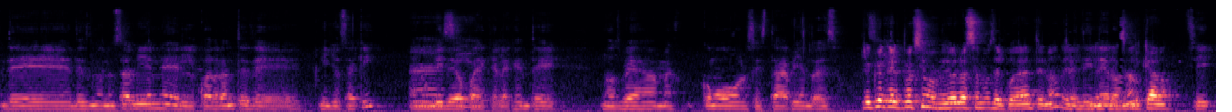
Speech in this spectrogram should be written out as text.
de desmenuzar bien el cuadrante de Kiyosaki en un video sí. para que la gente nos vea mej- cómo se está viendo eso. Yo creo que el próximo video lo hacemos del cuadrante, ¿no? Del dinero, ¿no? explicado. Sí.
